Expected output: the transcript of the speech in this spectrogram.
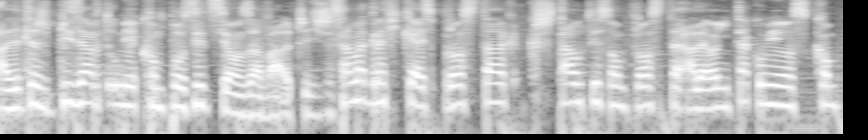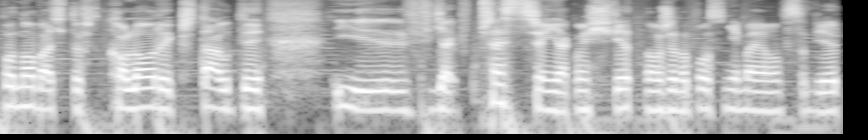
Ale też Blizzard umie kompozycją zawalczyć, że sama grafika jest prosta, kształty są proste, ale oni tak umieją skomponować w kolory, kształty i w, przestrzeń jakąś świetną, że no po prostu nie mają w sobie y,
